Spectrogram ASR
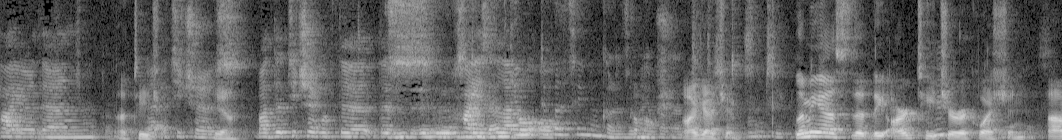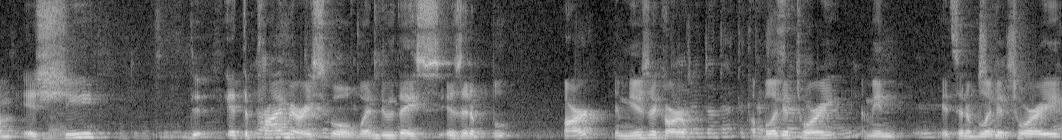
higher than A teacher. a teacher's. Yeah. But the teacher with the, the Z, z highest dodatkiem level of promotion. I got you. Let me ask the, the art teacher a question. Um, is she, the- at the primary school, when do they, s- is it a, bl- art and music are obligatory? I mean, it's an obligatory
